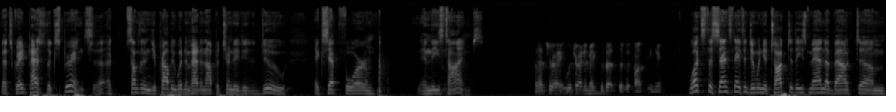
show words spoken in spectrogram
That's great pastoral experience. Uh, something you probably wouldn't have had an opportunity to do except for in these times. That's right. We're trying to make the best of it, Monsignor. What's the sense, Nathan, to when you talk to these men about um,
